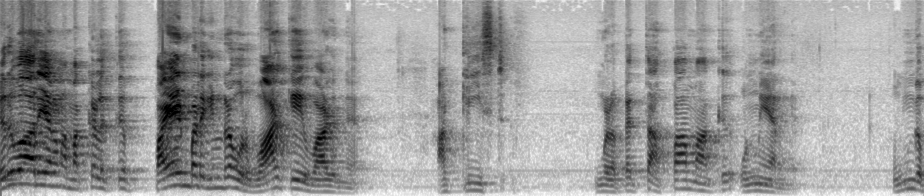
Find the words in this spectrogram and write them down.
பெருவாரியான மக்களுக்கு பயன்படுகின்ற ஒரு வாழ்க்கையை வாழுங்க. அட்லீஸ்ட் உங்களோட பெத்த அப்பா அம்மாவுக்கு உண்மையா இருங்க. உங்க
